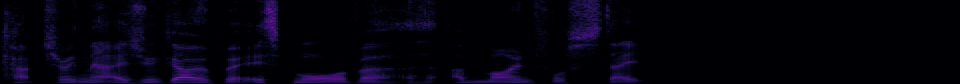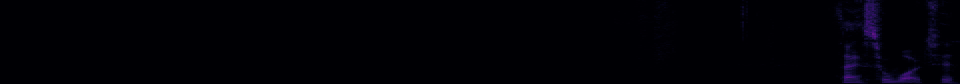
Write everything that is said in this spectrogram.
capturing that as you go, but it's more of a, a mindful state. Thanks for watching.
